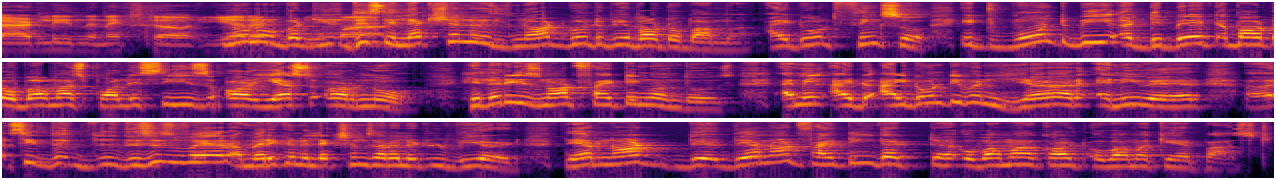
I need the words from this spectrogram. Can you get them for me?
badly in the next uh, year. No, no, but you, this election is not going to be about Obama. I don't think so. It won't be a debate about Obama's policies or yes or no. Hillary is not fighting on those. I mean, I, I don't even hear anywhere. Uh, see, th- th- this is where American elections are a little weird. They are not. They, they are not fighting that uh, Obama got Obamacare passed.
